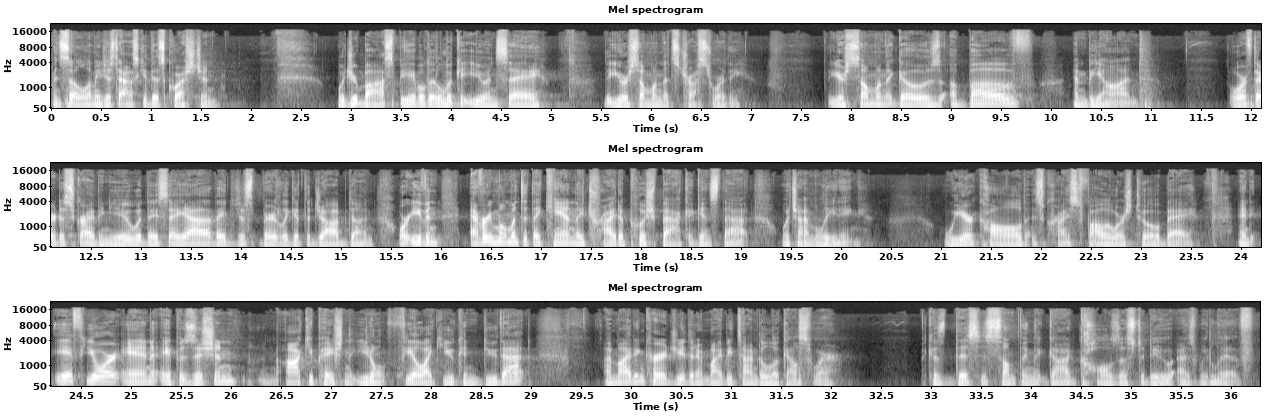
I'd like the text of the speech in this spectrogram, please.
And so let me just ask you this question Would your boss be able to look at you and say that you're someone that's trustworthy? That you're someone that goes above and beyond? Or if they're describing you, would they say, yeah, they just barely get the job done? Or even every moment that they can, they try to push back against that which I'm leading we are called as Christ followers to obey. And if you're in a position, an occupation that you don't feel like you can do that, I might encourage you that it might be time to look elsewhere because this is something that God calls us to do as we live.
